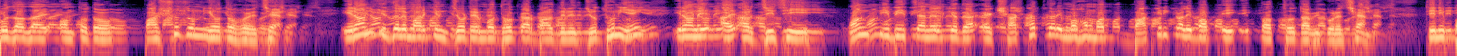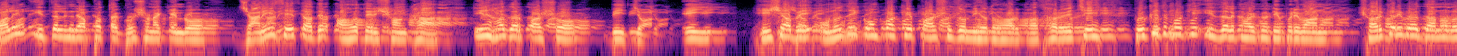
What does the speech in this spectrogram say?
বোঝা যায় অন্তত পাঁচশো জন নিহত হয়েছেন ইরান ইসরায়েল মার্কিন জোটের মধ্যকার বারো দিনের যুদ্ধ নিয়ে ইরানের আইআরজিসি ওয়ান টিভি চ্যানেলকে এক সাক্ষাৎকারে মোহাম্মদ বাকির কালিবাব এই তথ্য দাবি করেছেন। তিনি বলেন ইসরায়েল নিরাপত্তা ঘোষণা কেন্দ্র জানিয়েছে তাদের আহতের সংখ্যা তিন হাজার পাঁচশো বিশ জন। এই হিসাবে অনুযায়ী কমপক্ষে পাঁচশো জন নিহত হওয়ার কথা রয়েছে। প্রকৃতপক্ষে ইসরায়েল ক্ষয়ক্ষতির পরিমাণ সরকারিভাবে জানানো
